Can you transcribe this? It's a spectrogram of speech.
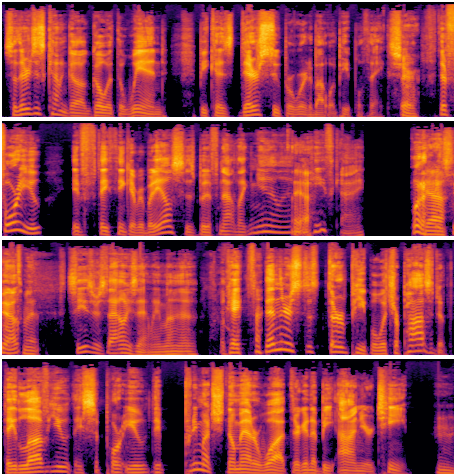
So they're just kind of to go with the wind because they're super worried about what people think. So Sure. they're for you if they think everybody else is, but if not, like, yeah, well, Yeah. Heath guy. Yeah, You know? ultimate. Caesar's always that way. Uh, Okay. then there's the third people, which are positive. They love you. They support you. They pretty much, no matter what, they're going to be on your team. Hmm.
